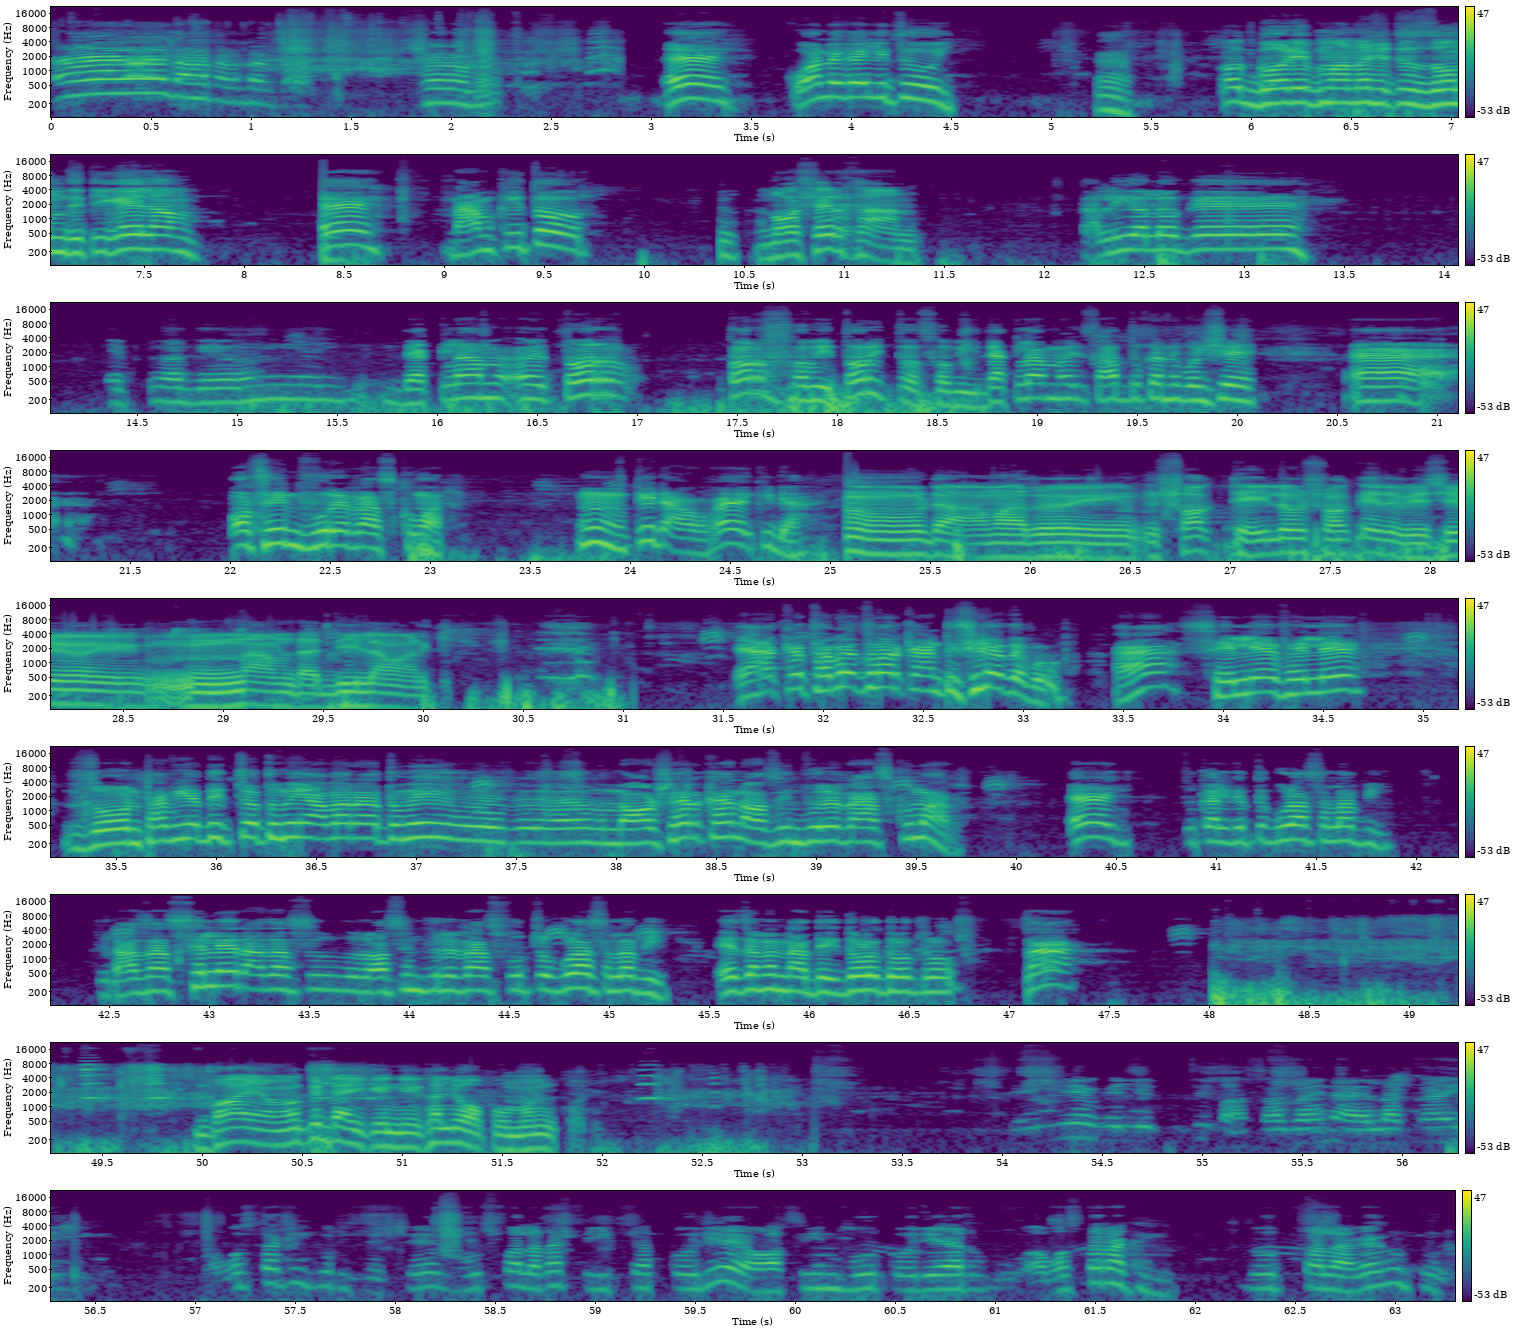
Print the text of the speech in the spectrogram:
দাঁড়া দাঁড়া দাঁড়া এই কোনে গেলি তুই? ও গরিব মানুষ একটু জোন দিতে গেলাম। এ নাম কি তোর? নশের খান। কালি হলোকে একটু আগে এই দেখলাম ওই তোর তোর ছবি তোরই তো ছবি। দেখলাম ওই চার দোকানে বসে আহ, অসিনপুরের রাজকুমার। হুম কিটা এ কিটা ওটা আমার ওই শখ ঠেইলো শখের বেশি ওই নামটা দিলাম আর কি। একে থাবে তোমার কান্টি ছিঁড়ে দেবো। হ্যাঁ? ছেলে ফেলে জোন ঠাপিয়ে দিচ্ছ তুমি আবার তুমি নওশের খান অসিনপুরের রাজকুমার। এই তুই কালকে তো গুড়া চালাবি। তুই রাজার ছেলে রাজা অসিনপুরের রাজপুত্র গুড়া চালাবি। এই যেন না দিই দৌড়ো দৌড়ো দৌড়ো। যা। ভাই আমাকে ডাইকে নিয়ে খালি অপমান করে। এই ফেলে তুই বাঁচা যায় না, এলাকায় অবস্থা কি করেছে? সে ভূতপালারা টিকটাক করিয়ে, অসীম ভূত আর অবস্থা রাখি ভূত আগে তুই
